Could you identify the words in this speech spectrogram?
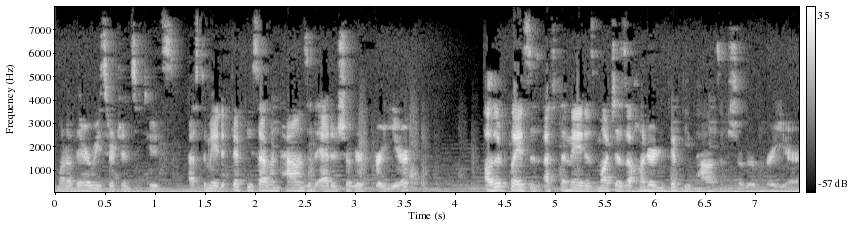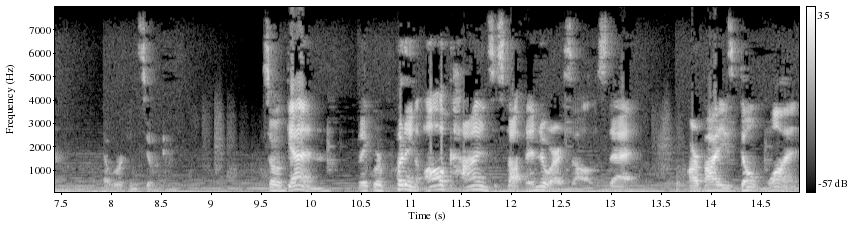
one of their research institutes, estimated 57 pounds of added sugar per year. Other places estimate as much as 150 pounds of sugar per year that we're consuming. So again, like we're putting all kinds of stuff into ourselves that our bodies don't want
